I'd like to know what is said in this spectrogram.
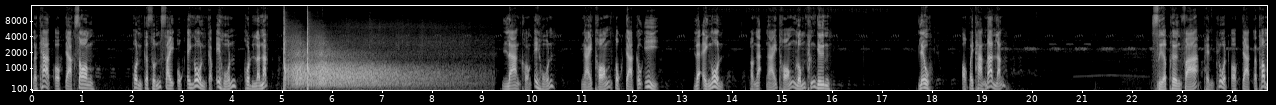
กระชากออกจากซอง พ่นกระสุนใส่อกไอ้โง่นกับไอ้โหนคนละนัด ล่างของไอ้โหนหงายท้องตกจากเก้าอี้ และไอ้โง่นผงะหงายท้องหล้มทั้งยืน เร็ว ออกไปทางด้านหลัง เสือเพลิงฟ้าแผ่นพรวดออกจากกระท่อม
